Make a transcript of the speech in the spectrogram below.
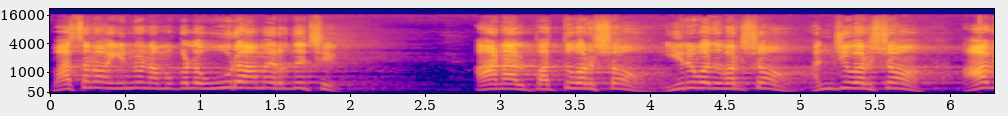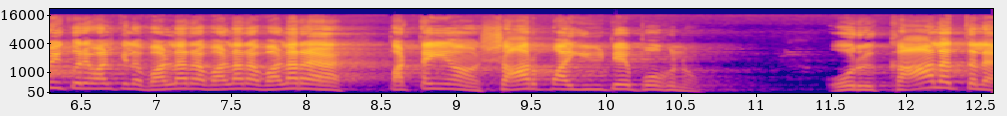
வசனம் இன்னும் நமக்குள்ள ஊறாமல் இருந்துச்சு. ஆனால் பத்து வருஷம் இருபது வருஷம் அஞ்சு வருஷம் ஆவிக்குரிய வாழ்க்கையில் வளர வளர வளர பட்டயம் ஷார்ப்பாகிக்கிட்டே போகணும். ஒரு காலத்தில்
